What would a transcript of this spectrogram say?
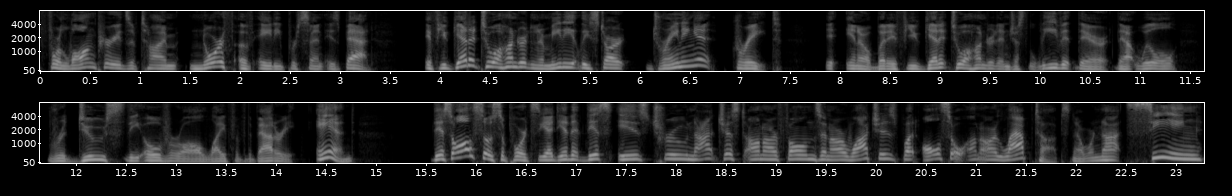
for long periods of time north of 80% is bad. If you get it to 100 and immediately start draining it, great. It- you know, but if you get it to 100 and just leave it there, that will reduce the overall life of the battery. And this also supports the idea that this is true not just on our phones and our watches, but also on our laptops. Now, we're not seeing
